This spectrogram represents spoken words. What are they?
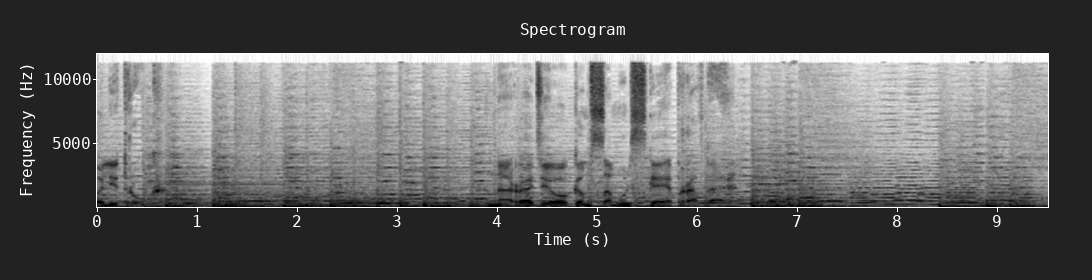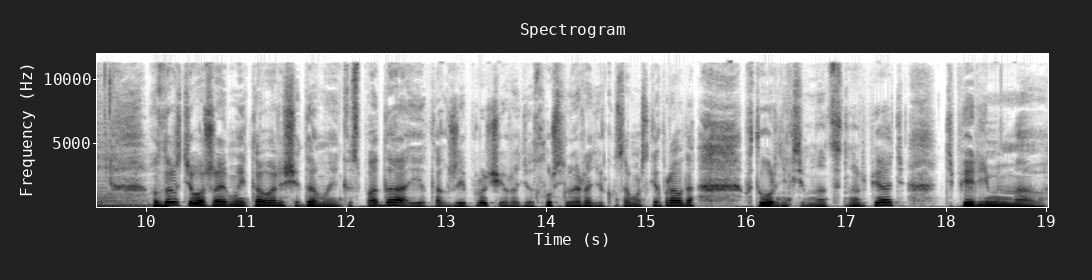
Политрук. На радио «Комсомольская правда». Здравствуйте, уважаемые товарищи, дамы и господа, и также и прочие радиослушатели радио «Комсомольская правда». Вторник, 17.05. Теперь именно,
